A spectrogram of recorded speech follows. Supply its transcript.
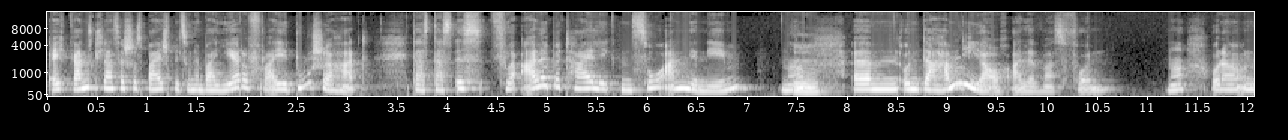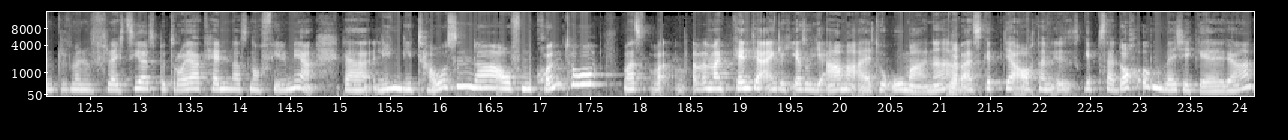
echt ganz klassisches Beispiel, so eine barrierefreie Dusche hat, das, das ist für alle Beteiligten so angenehm. Ne? Mhm. Ähm, und da haben die ja auch alle was von. Ne? Oder und wenn vielleicht Sie als Betreuer kennen das noch viel mehr. Da liegen die Tausender auf dem Konto. Was, was man kennt ja eigentlich eher so die arme alte Oma, ne? Ja. Aber es gibt ja auch dann gibt's ja doch irgendwelche Gelder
